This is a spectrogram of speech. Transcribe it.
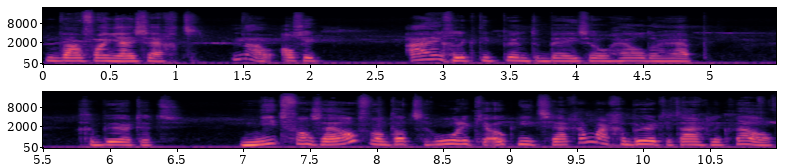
waarvan jij zegt, nou, als ik eigenlijk die punten B zo helder heb, gebeurt het niet vanzelf, want dat hoor ik je ook niet zeggen, maar gebeurt het eigenlijk wel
